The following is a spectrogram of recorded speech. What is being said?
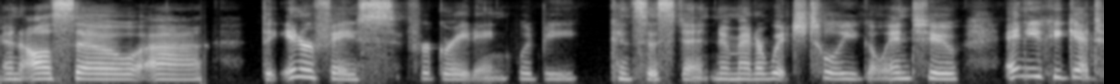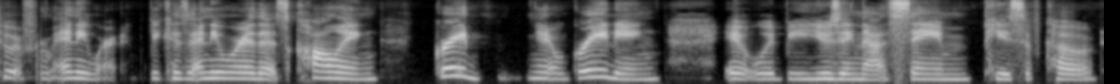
and also uh, the interface for grading would be consistent no matter which tool you go into and you could get to it from anywhere because anywhere that's calling grade you know grading it would be using that same piece of code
